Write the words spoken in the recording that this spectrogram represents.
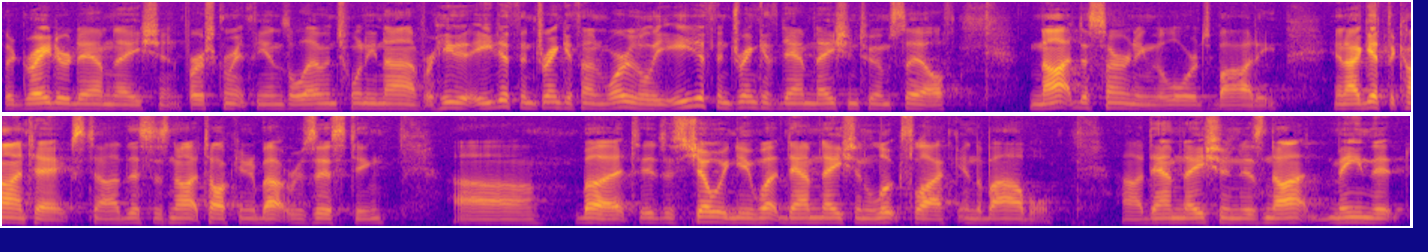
the greater damnation. 1 Corinthians 11, 29. For he that eateth and drinketh unworthily eateth and drinketh damnation to himself, not discerning the Lord's body. And I get the context. Uh, this is not talking about resisting, uh, but it is showing you what damnation looks like in the Bible. Uh, damnation does not mean that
